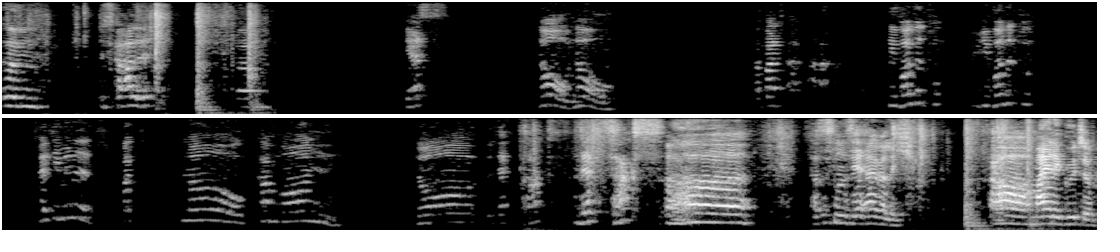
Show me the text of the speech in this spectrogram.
Um, Scarlett? Um, yes? No, no. But uh, we wanted to, we wanted to, 20 minutes, but no, come on. No, that sucks. That sucks. Uh, das ist nun sehr ärgerlich. Ah, oh, meine Güte.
